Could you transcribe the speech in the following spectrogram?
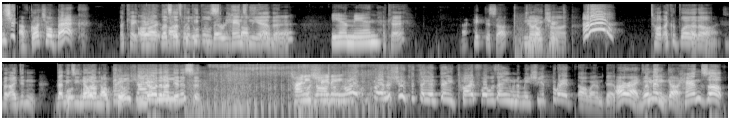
You- I've got your back. Okay, Alright, let's let's put people's hands in the air then. there. Yeah, man. Okay? Can I pick this up? Do no, not you shoot. can't. Ah! Todd, I could blow I that up, can't. but I didn't. That means Well, you know look, I'm. I'll kill you. You know that I'm me. innocent. Tiny's No, I'm shooting. right- I'm trying to shoot the TNT. Typho was aiming at me. She a threat. Oh wait, I'm dead. All right, give me a Women, gun. hands up.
